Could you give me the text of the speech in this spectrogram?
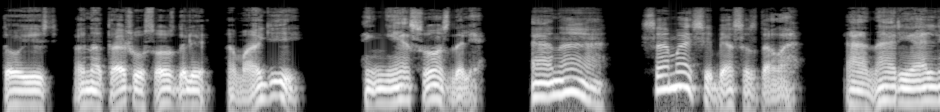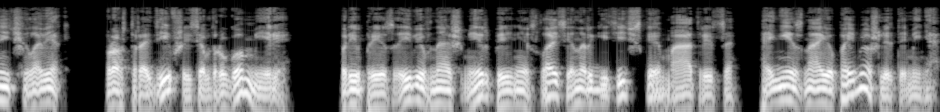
То есть Наташу создали магией? Не создали. Она сама себя создала. Она реальный человек, просто родившийся в другом мире. При призыве в наш мир перенеслась энергетическая матрица. Не знаю, поймешь ли ты меня.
